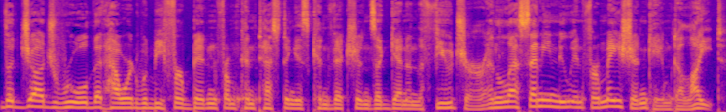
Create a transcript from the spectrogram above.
the judge ruled that Howard would be forbidden from contesting his convictions again in the future unless any new information came to light.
